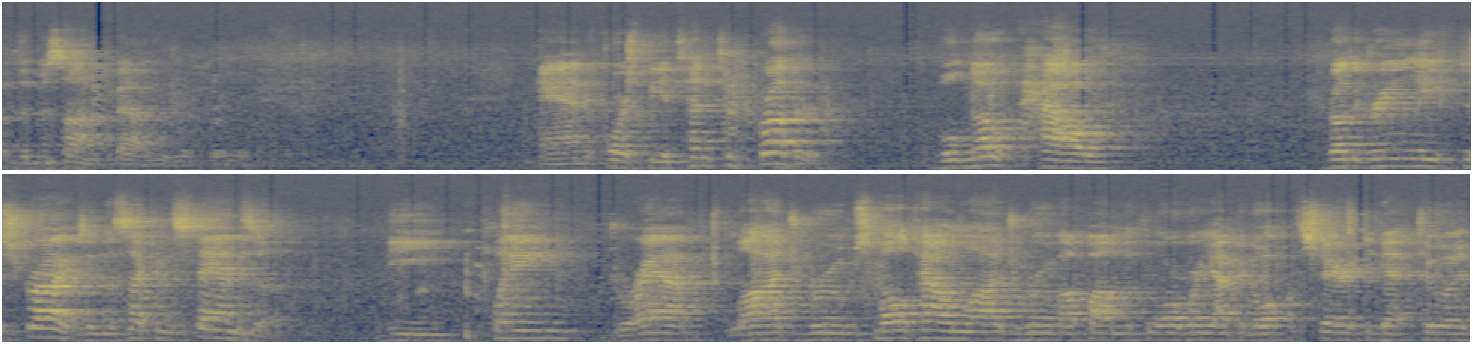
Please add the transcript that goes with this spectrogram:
of the Masonic value of relief. And of course, the attentive brother will note how Brother Greenleaf describes in the second stanza the plain, drab lodge room, small town lodge room up on the floor where you have to go up the stairs to get to it,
